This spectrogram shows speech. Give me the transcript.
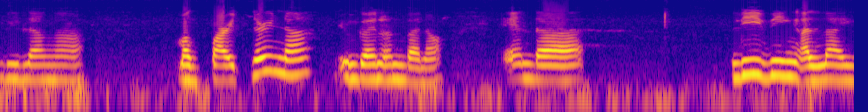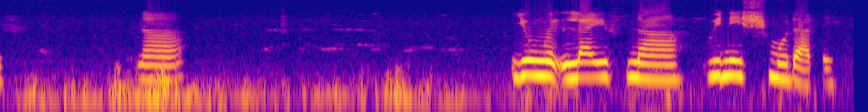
Bilang uh, mag-partner na, yung ganun ba, no? And uh, living a life na yung life na winish mo dati?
